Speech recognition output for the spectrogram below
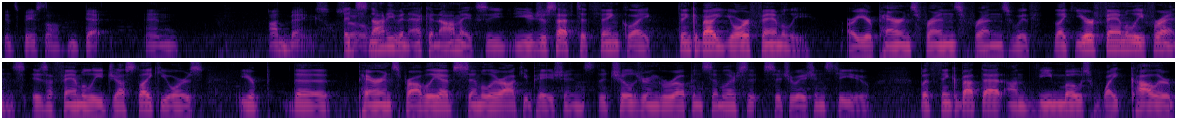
It's based off debt and on banks. So It's not even economics. You- You just have to think like think about your family. Are your parents friends? Friends with like your family friends is a family just like yours. Your the parents probably have similar occupations. The children grew up in similar si- situations to you. But think about that on the most white collar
